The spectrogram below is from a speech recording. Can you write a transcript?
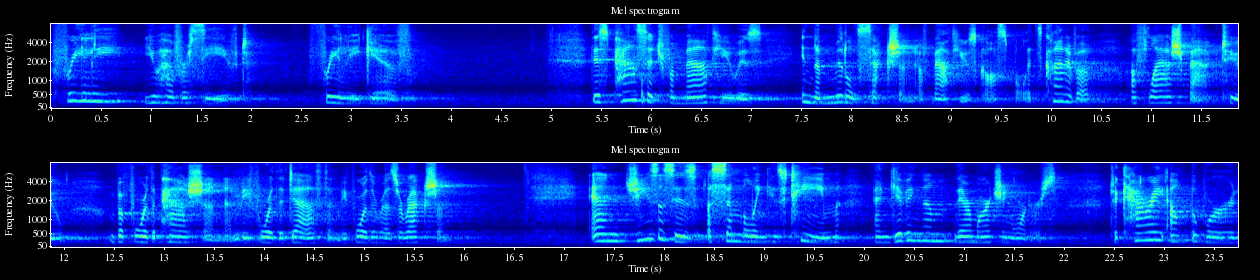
Freely you have received, freely give. This passage from Matthew is in the middle section of Matthew's gospel. It's kind of a, a flashback to before the passion and before the death and before the resurrection. And Jesus is assembling his team and giving them their marching orders to carry out the word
